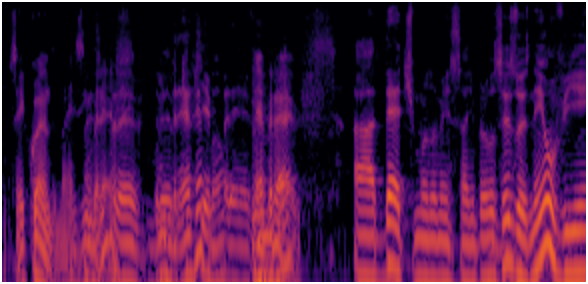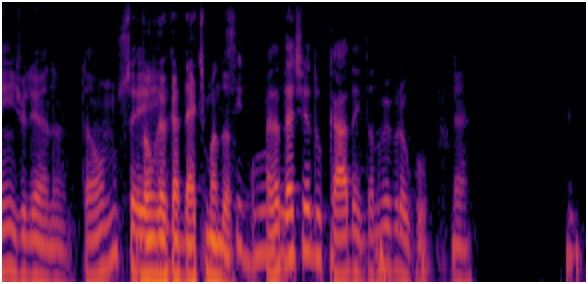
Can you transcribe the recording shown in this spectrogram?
Não sei quando, mas em Mas breve. Em breve, Em breve é bom. breve. É né? breve. A Det mandou mensagem pra vocês dois. Nem ouvi, hein, Juliano? Então não sei. Vamos ver o que a Det mandou. Seguro. Mas a Det é educada, então não me preocupo. É.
